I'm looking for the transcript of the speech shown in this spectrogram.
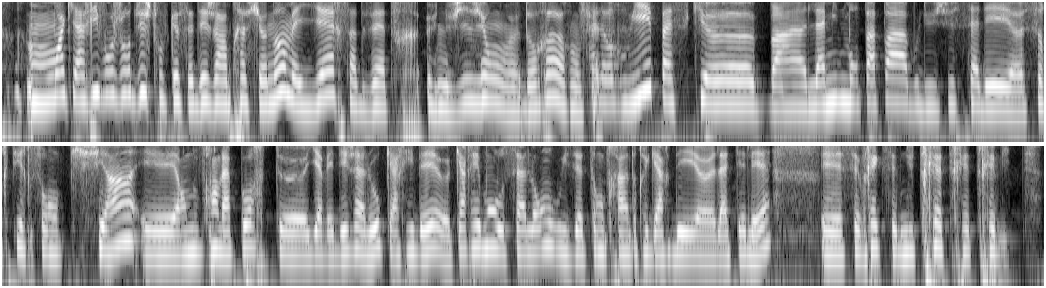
Moi qui arrive aujourd'hui, je trouve que c'est déjà impressionnant, mais hier, ça devait être une vision euh, d'horreur en fait. Alors oui, parce que ben, l'ami de mon papa a voulu juste aller euh, sortir son petit chien et en ouvrant la porte, euh, il y avait déjà l'eau qui arrivait carrément au salon où ils étaient en train de regarder la télé. Et c'est vrai que c'est venu très très très vite.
